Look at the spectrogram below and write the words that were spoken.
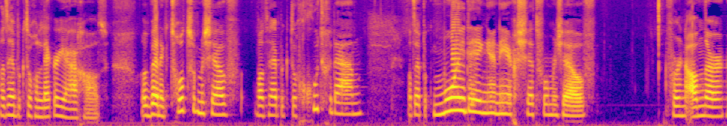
wat heb ik toch een lekker jaar gehad? Wat ben ik trots op mezelf? Wat heb ik toch goed gedaan? Wat heb ik mooie dingen neergezet voor mezelf? Voor een ander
